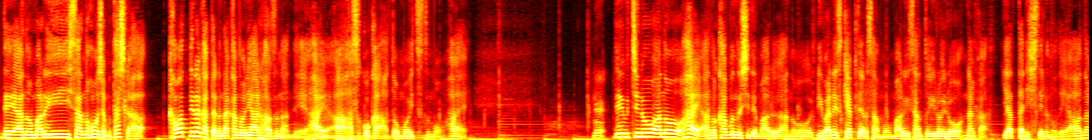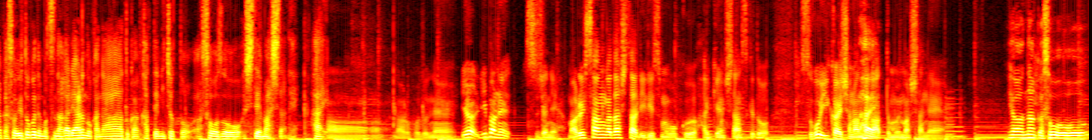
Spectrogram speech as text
であの丸井さんの本社も確か変わってなかったら中野にあるはずなんではい。ああそこかと思いつつもはい。ね。でうちのあの、はい、あの株主でもあるあのリバネスキャピタルさんも丸井さんといろいろなんかやったりしてるのであーなんかそういうとこでもつながりあるのかなとか勝手にちょっと想像してましたね。はい。ああなるほどね。いやリバネスじゃねえ丸井さんが出したリリースも僕拝見したんですけどすごいいい会社なんだなって思いましたね、いやなんかそ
